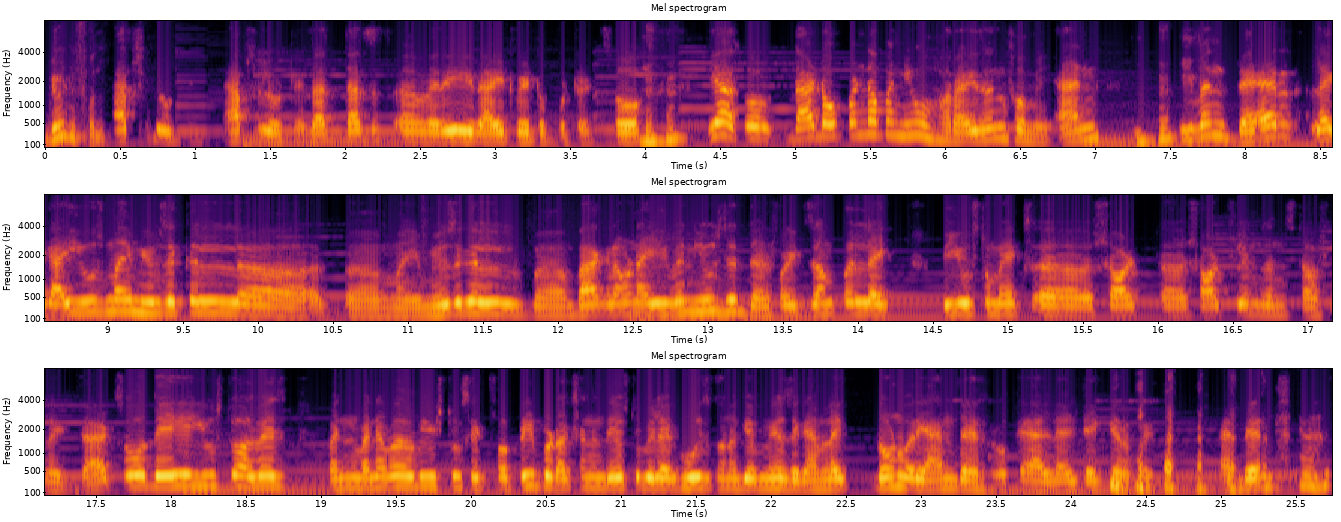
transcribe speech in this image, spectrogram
beautiful Absolutely, absolutely. That that's a very right way to put it. So Mhm. yeah, so that opened up a new horizon for me. And Mhm. even there, like I use my musical, uh, uh, my musical uh, background. I even used it there. For example, like we used to make uh, short uh, short films and stuff like that. So they used to always when whenever we used to sit for pre-production, and they used to be like, "Who's gonna give music?" I'm like, "Don't worry, I'm there. Okay, I'll I'll take care of it." and then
